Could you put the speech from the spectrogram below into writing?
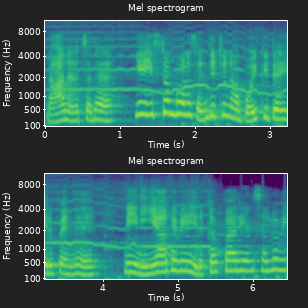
நான் நினச்சதை என் இஷ்டம் போல செஞ்சுட்டு நான் போய்க்கிட்டே இருப்பேன்னு நீ நீயாகவே இருக்கப்பார் என் செல்வமே.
